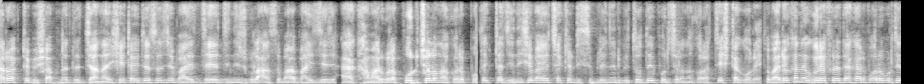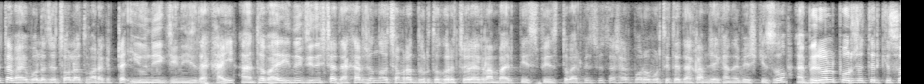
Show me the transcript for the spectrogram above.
আরও একটা বিষয় আপনাদের জানাই, সেটা হইতেছে যে ভাই যে জিনিসগুলো আছে বা ভাই যে খামারগুলো পরিচালনা করে, প্রত্যেকটা জিনিসই ভাই হচ্ছে একটা ডিসিপ্লিনের ভিতর দিয়ে পরিচালনা করার চেষ্টা করে। তো ভাই ওখানে ঘুরে ফিরে দেখার পরবর্তীতে ভাই বলে যে, চলো, তোমার একটা ইউনিক জিনিস দেখাই। তো ভাই ইউনিক জিনিসটা দেখার জন্য হচ্ছে আমরা দ্রুত করে চলে গেলাম ভাইয়ের পিস পিস তো ভাইয়ের পিস পিস আসার পরবর্তীতে দেখলাম যে, এখানে বেশ কিছু বিরল প্রজাতির কিছু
